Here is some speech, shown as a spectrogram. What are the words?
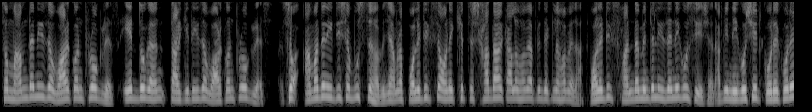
so Mamdani is a work on progress Erdogan টার্কিতে is a work on progress so আমাদের এই জিনিসটা বুঝতে হবে যে আমরা পলিটিক্সে অনেক ক্ষেত্রে সাদা আর কালোভাবে আপনি দেখলে হবে না। Politics fundamentally is a negotiation আপনি নেগোশিয়েট করে করে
